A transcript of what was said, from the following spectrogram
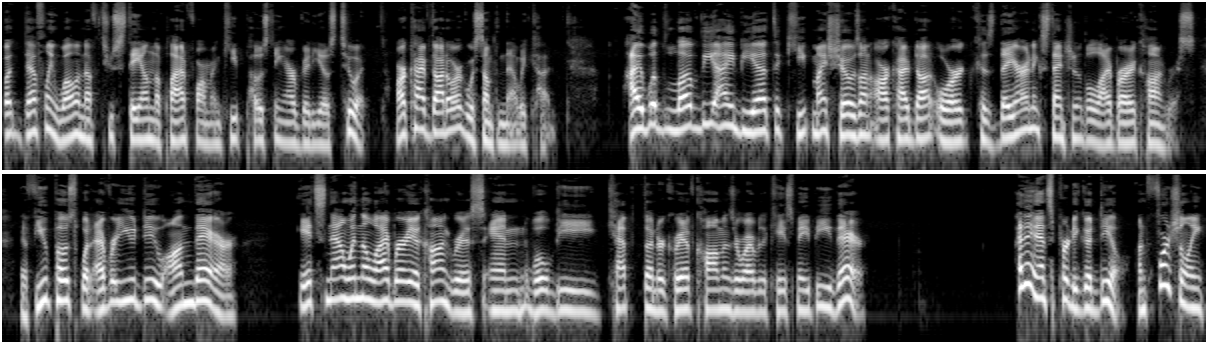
but definitely well enough to stay on the platform and keep posting our videos to it. Archive.org was something that we cut. I would love the idea to keep my shows on archive.org because they are an extension of the Library of Congress. If you post whatever you do on there, it's now in the Library of Congress and will be kept under Creative Commons or whatever the case may be there. I think that's a pretty good deal. Unfortunately,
